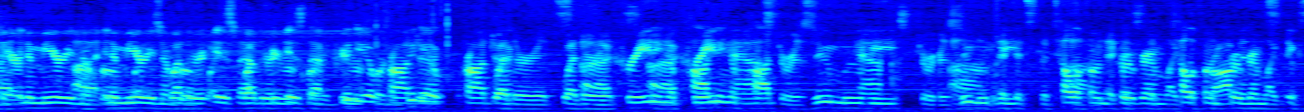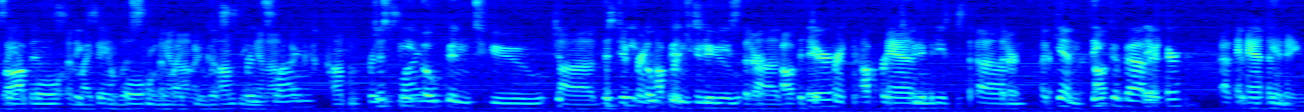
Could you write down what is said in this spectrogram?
share in a myriad number, uh, in a myriad of ways. Whether it is that video project, project, whether it's uh, whether uh, creating a creating a podcast or a Zoom movie, or a um, Zoom movie, if it's the telephone program, like telephone program, like example, might be listening on a conference line. Just be open to the different opportunities that are out there. Opportunities um, that again, think about it at the beginning.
